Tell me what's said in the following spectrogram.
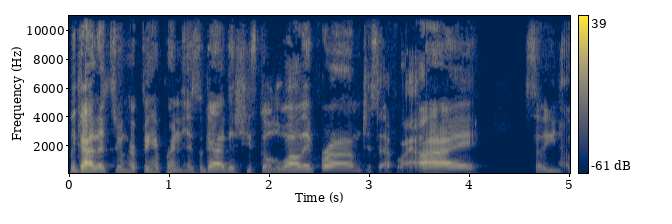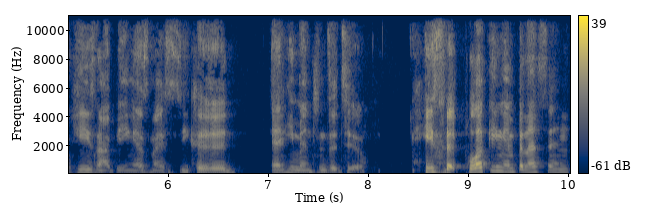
The guy that's doing her fingerprint is the guy that she stole the wallet from, just FYI. So, you know, he's not being as nice as he could. And he mentions it too. He said, plucking and finessing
